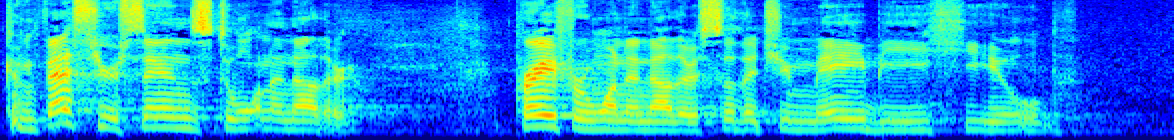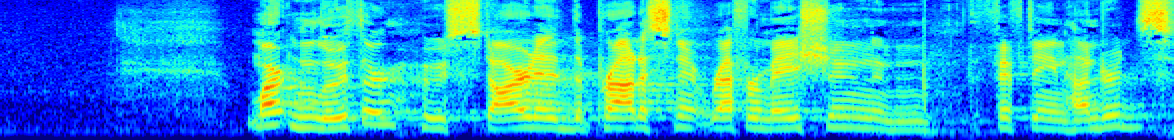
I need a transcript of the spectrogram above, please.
Confess your sins to one another, pray for one another so that you may be healed. Martin Luther, who started the Protestant Reformation in the 1500s,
